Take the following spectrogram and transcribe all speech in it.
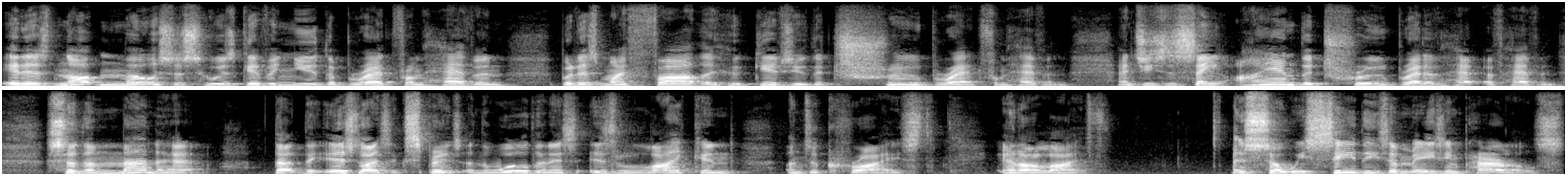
it is not Moses who has given you the bread from heaven, but as my Father who gives you the true bread from heaven. And Jesus is saying, I am the true bread of, he- of heaven. So the manna that the Israelites experienced in the wilderness is likened unto Christ in our life. And so we see these amazing parallels.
